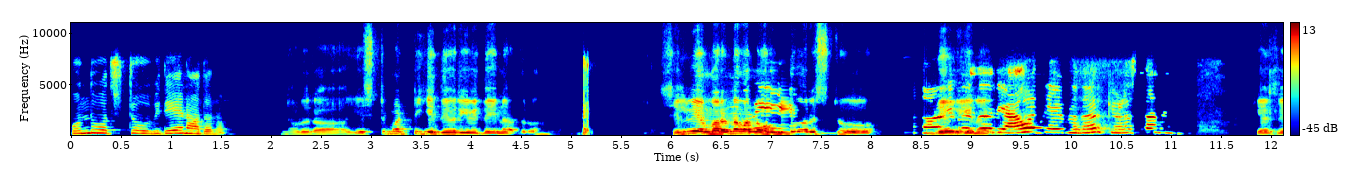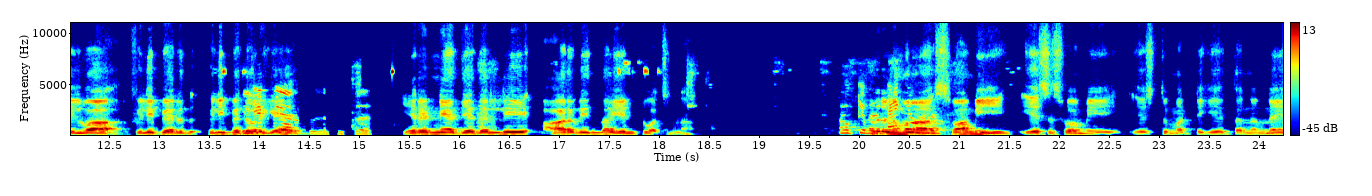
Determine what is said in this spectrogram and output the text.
ಹೊಂದುವಷ್ಟು ವಿಧೇಯನಾದನು. ನೋಡಿದ್ರ ಎಷ್ಟು ಮಟ್ಟಿಗೆ ದೇವರಿಗೆ ವಿಧೇಯನಾದರು ಅಂದ್ರೆ? ಶಿಲ್ವೆಯ ಮರಣವನ್ನು ಹೊಂದುವಷ್ಟು? ಯಾವ ಬ್ರದರ್ ಕೇಳಿಸ್ತಾನೆ. ಕೇಳಿಸ್ಲಿಲ್ವಾ? ಫಿಲಿಪಿಯರ್ ಫಿಲಿಪಿಯದವರಿಗೆ? ಎರಡನೇ ಅಧ್ಯಾಯದಲ್ಲಿ ಆರರಿಂದ ಎಂಟು ವಚನ. ಅಂದ್ರೆ ನಮ್ಮ ಸ್ವಾಮಿ ಯೇಸು ಸ್ವಾಮಿ ಎಷ್ಟು ಮಟ್ಟಿಗೆ ತನ್ನನ್ನೇ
